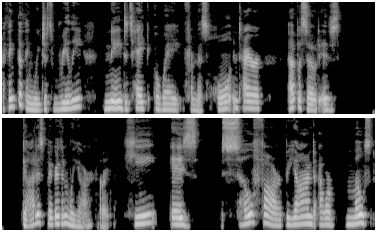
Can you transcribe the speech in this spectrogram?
I think the thing we just really need to take away from this whole entire episode is God is bigger than we are. Right. He is so far beyond our most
